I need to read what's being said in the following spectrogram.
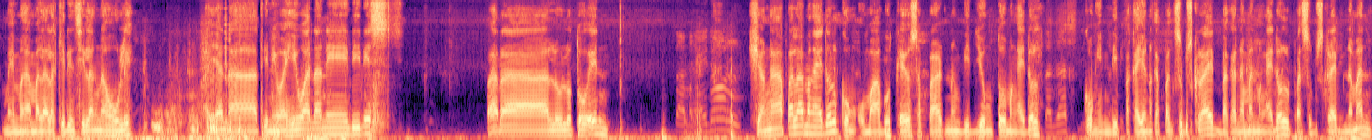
May mga malalaki din silang nahuli. Ayan, at hiniwa-hiwa na ni Dinis para lulutuin. Mga idol. Siya nga pala mga idol, kung umabot kayo sa part ng videong to mga idol, kung hindi pa kayo nakapag-subscribe, baka naman mga idol, pa-subscribe naman,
